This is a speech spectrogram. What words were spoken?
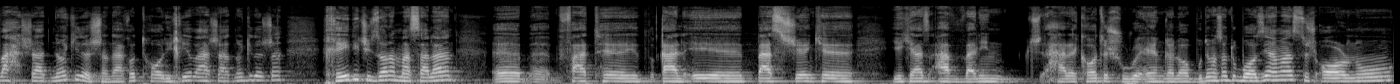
وحشتناکی داشتن تحقیقات تاریخی وحشتناکی داشتن. خیلی چیزا رو مثلا فتح قلعه بسشن که یکی از اولین حرکات شروع انقلاب بوده. مثلا تو بازی هم هستش آرنو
